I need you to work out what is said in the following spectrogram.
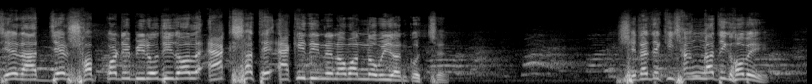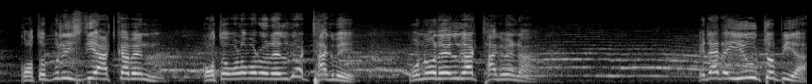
যে রাজ্যের সবকটি বিরোধী দল একসাথে একই দিনে নবান্ন অভিযান করছে। সেটা যে কি সাংঘাতিক হবে? কত পুলিশ দিয়ে আটকাবেন? কত বড় বড় রেলগার্ড থাকবে? কোনো রেলগার্ড থাকবে না। এটা একটা ইউটোপিয়া।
